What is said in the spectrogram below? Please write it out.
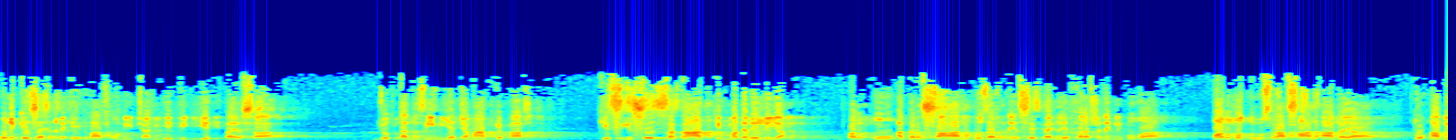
ان کے ذہن میں ایک بات ہونی چاہیے کہ یہ پیسہ جو تنظیم یا جماعت کے پاس کسی سے زکات کی مد میں لیا۔ اور وہ اگر سال گزرنے سے پہلے خرچ نہیں ہوا اور وہ دوسرا سال آ گیا، تو اب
